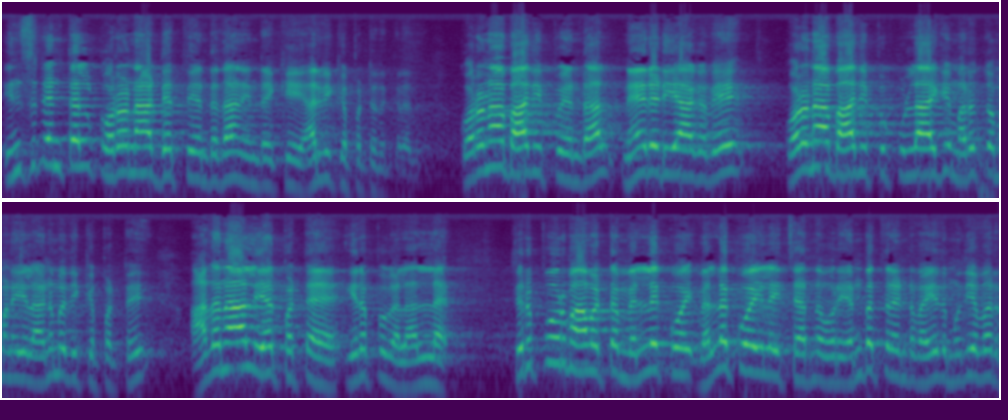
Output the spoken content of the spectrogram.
இன்சிடென்டல் கொரோனா டெத் என்று தான் இன்றைக்கு அறிவிக்கப்பட்டிருக்கிறது. கொரோனா பாதிப்பு என்றால் நேரடியாகவே கொரோனா பாதிப்புக்குள்ளாகி மருத்துவமனையில் அனுமதிக்கப்பட்டு அதனால் ஏற்பட்ட இறப்புகள் அல்ல. திருப்பூர் மாவட்டம் வெள்ளக்கோய் வெள்ளக்கோயிலைச் சேர்ந்த ஒரு எண்பத்தி ரெண்டு வயது முதியவர்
